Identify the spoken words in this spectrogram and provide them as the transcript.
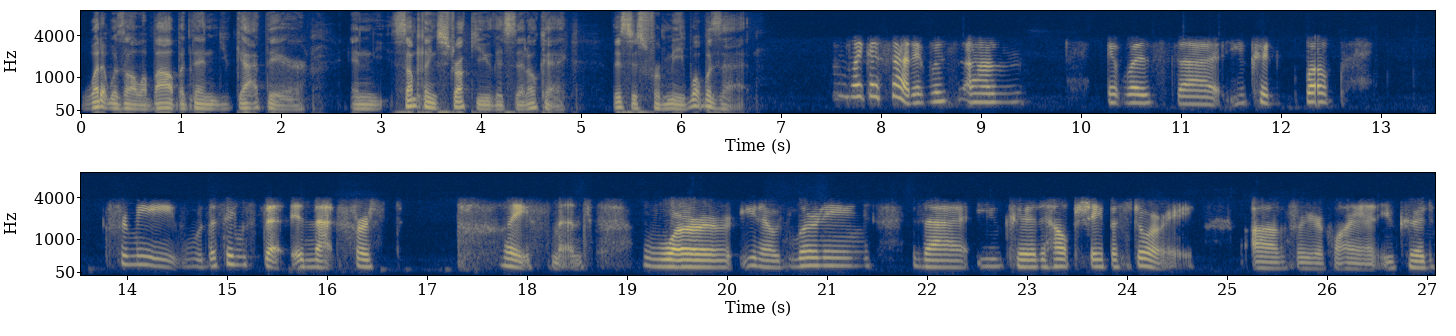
what it was all about, but then you got there, and something struck you that said, "Okay, this is for me." What was that? Like I said, it was. um It was that you could well for me, the things that in that first placement were, you know, learning that you could help shape a story um, for your client. You could,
